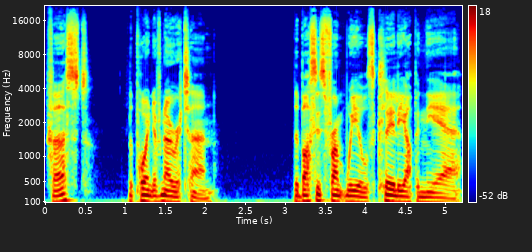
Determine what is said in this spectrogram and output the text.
First, the point of no return. The bus's front wheels clearly up in the air,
